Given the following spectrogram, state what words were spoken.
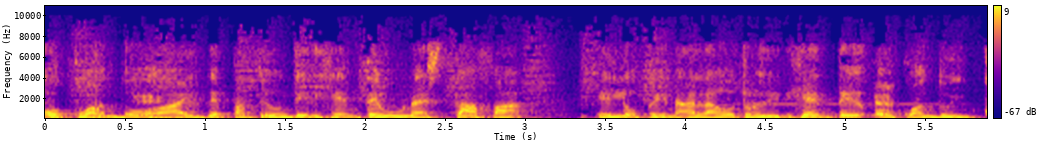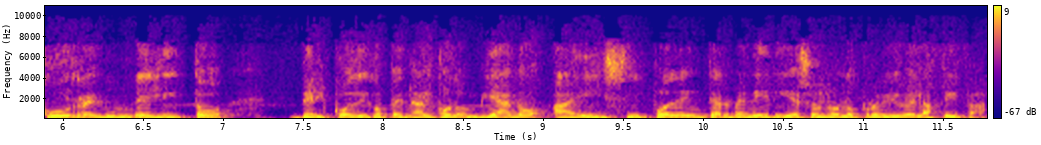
o cuando hay de parte de un dirigente una estafa en lo penal a otro dirigente o cuando incurre en un delito del Código Penal colombiano, ahí sí puede intervenir y eso no lo prohíbe la FIFA.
